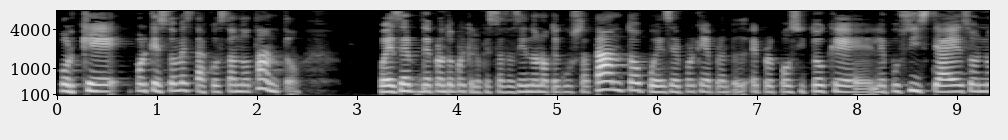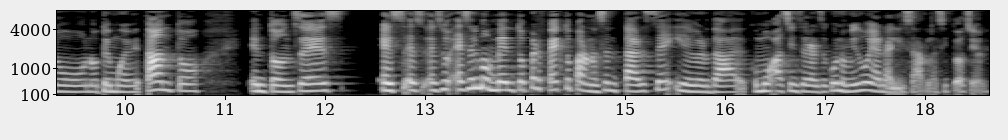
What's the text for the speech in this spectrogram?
por qué, porque esto me está costando tanto. Puede ser de pronto porque lo que estás haciendo no te gusta tanto, puede ser porque de pronto el propósito que le pusiste a eso no, no te mueve tanto. Entonces, es, es, es, el momento perfecto para uno sentarse y de verdad como a sincerarse con uno mismo y analizar la situación.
